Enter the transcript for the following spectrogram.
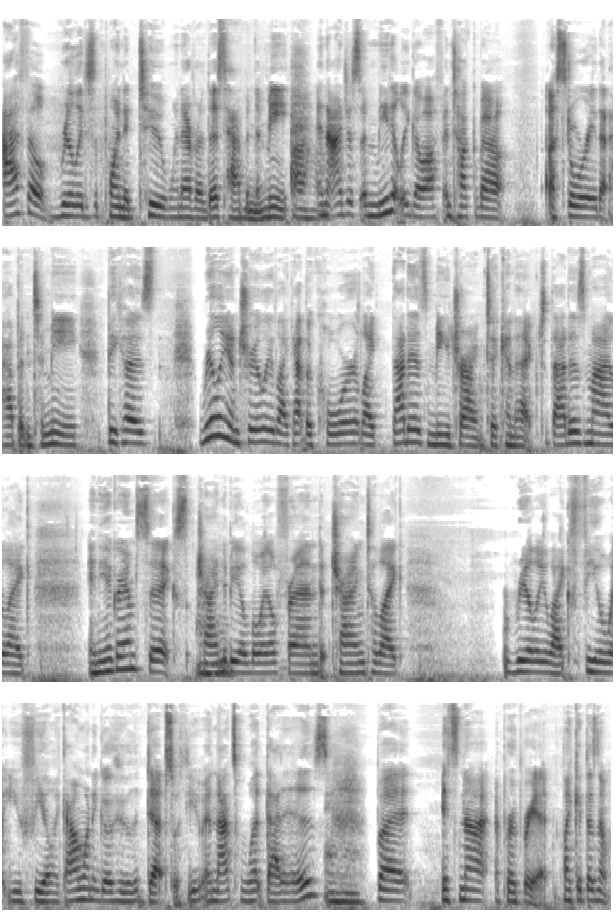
I felt really disappointed too whenever this happened to me. Uh-huh. And I just immediately go off and talk about a story that happened to me because really and truly, like at the core, like that is me trying to connect. That is my like Enneagram 6 trying to mm-hmm. be a loyal friend, trying to like really like feel what you feel. Like I want to go through the depths with you, and that's what that is. Mm-hmm. But it's not appropriate. Like it doesn't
